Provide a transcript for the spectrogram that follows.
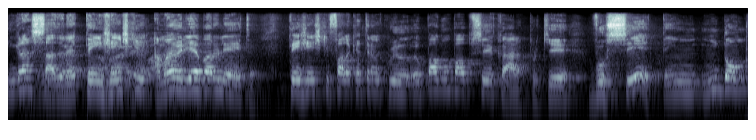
engraçado, né? Tem gente que. A maioria é barulhenta. Tem gente que fala que é tranquilo. Eu pago um pau pra você, cara, porque você tem um dom.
